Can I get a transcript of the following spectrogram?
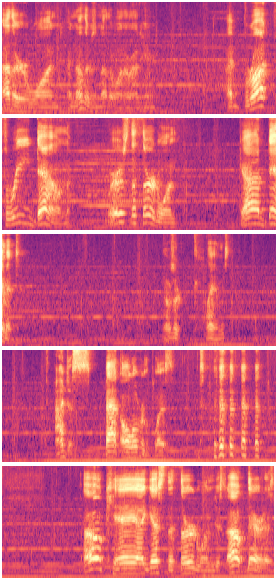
other one? I know there's another one around here. I brought three down. Where's the third one? God damn it. Those are clams. I just spat all over the place. okay, I guess the third one just... Oh, there it is.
